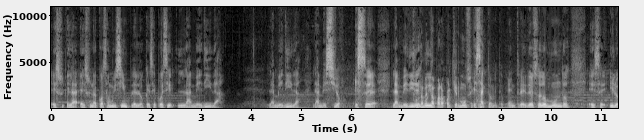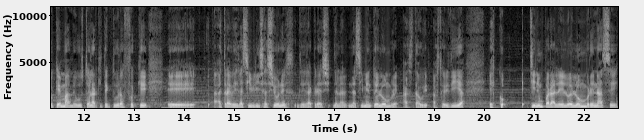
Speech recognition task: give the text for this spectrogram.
es, es una cosa muy simple, lo que se puede decir, la medida. La medida, la mesión es la medida fundamental para cualquier música. Exactamente, entre esos dos mundos. Ese. Y lo que más me gustó en la arquitectura fue que eh, a través de las civilizaciones, desde la creación, del nacimiento del hombre hasta hoy, hasta hoy día, tiene un paralelo. El hombre nace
